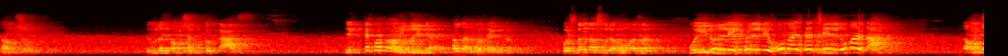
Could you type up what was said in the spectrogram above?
ধ্বংস। এগুলো ধ্বংসাত্মক কাজ। একটা কথা আমি বলি না, আল্লাহর কথা এগুলো। করছেন সুরা হুমাজা ওই লুল্লি খুল্লি হুমাজা ছিল লুমাজা ধ্বংস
